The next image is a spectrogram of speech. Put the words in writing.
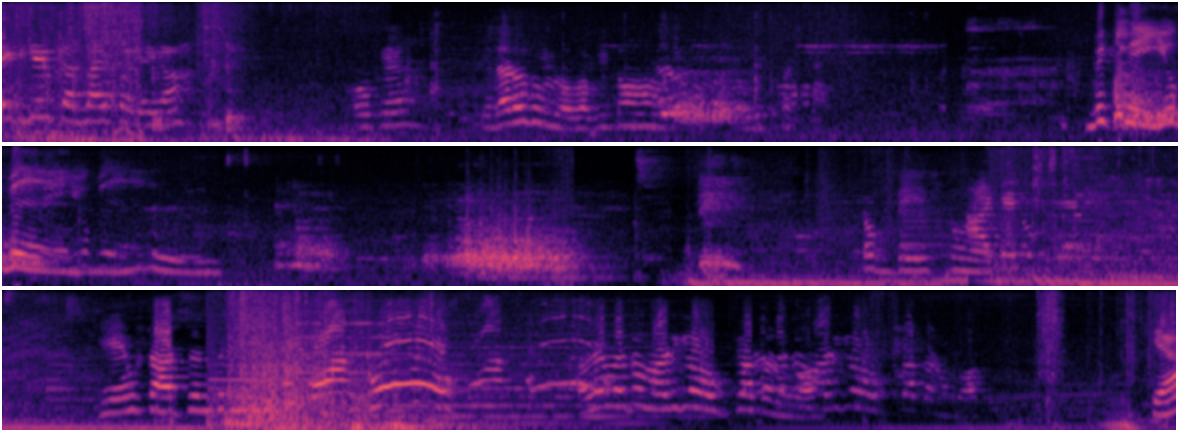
एड गेम करना ही पड़ेगा। ओके इधर हो तुम लोग अभी तो विक्ट्री यू विन तो डेज़ टू आगे गेम स्टार्ट इन 3 1 गो अरे मैं तो मर गया अब क्या करूँगा? क्या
